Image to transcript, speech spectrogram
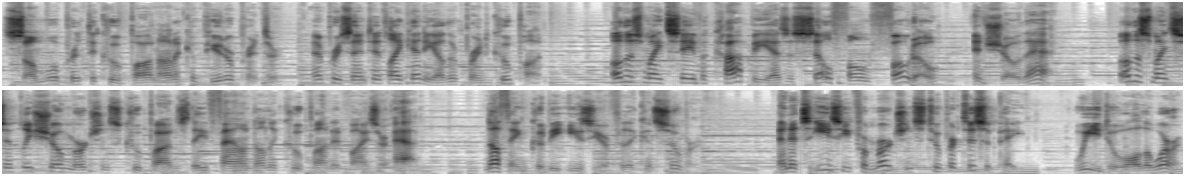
Some will print the coupon on a computer printer and present it like any other print coupon. Others might save a copy as a cell phone photo and show that. Others might simply show merchants coupons they found on the Coupon Advisor app. Nothing could be easier for the consumer and it's easy for merchants to participate. We do all the work.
